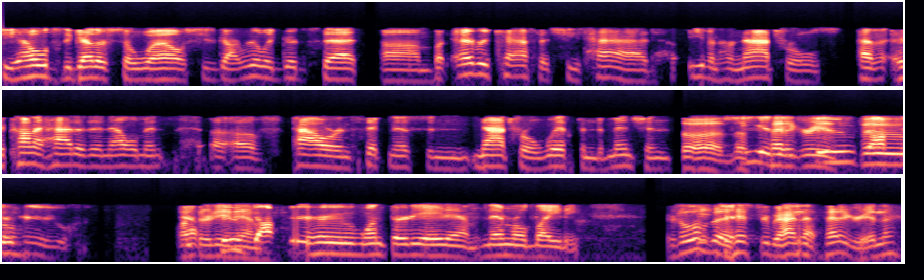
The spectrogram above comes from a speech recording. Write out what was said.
she holds together so well. She's got really good set. Um, but every calf that she's had, even her naturals, have kind of had an element of power and thickness and natural width and dimension. The the she pedigree is, is. Doctor Who. 138M. Yep, Doctor Who 138M, the Emerald Lady. There's a little bit of history behind that pedigree, isn't there?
